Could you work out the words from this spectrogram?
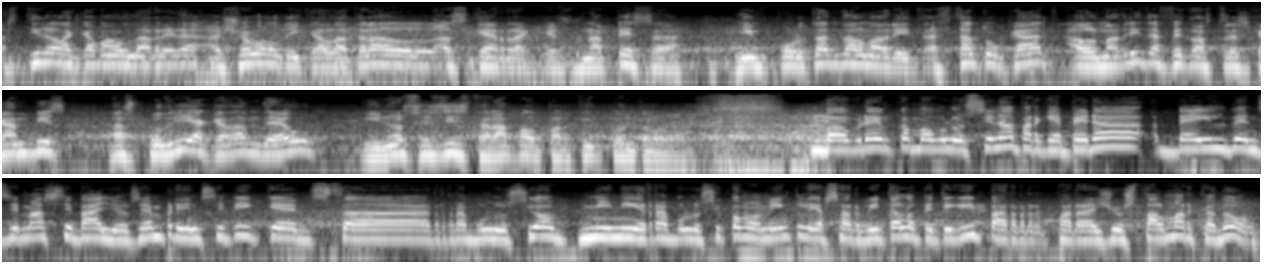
estira la cama al darrere, això vol dir que el lateral esquerre, que és una peça important del Madrid, està tocat, el Madrid ha fet els tres canvis, es podria quedar amb 10 i no sé si estarà pel partit contra el Barça. Veurem com evoluciona, perquè Pere, Bale, Benzema, Ceballos, eh? en principi aquesta revolució, mini-revolució com a mínim, li ha servit a Lopetegui per, per ajustar el marcador.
